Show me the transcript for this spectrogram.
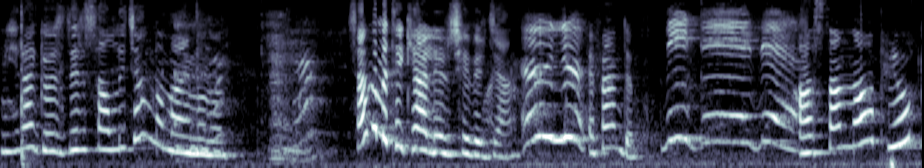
Mihra gözleri sallayacak mı maymunun? Sen de mi tekerleri çevireceksin? Öyle. Efendim? Gidedi. Aslan ne yapıyor?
